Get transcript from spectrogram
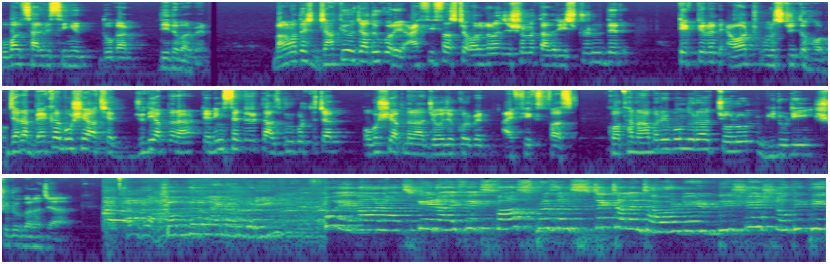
মোবাইল সার্ভিসিংয়ের দোকান দিতে পারবেন। বাংলাদেশ জাতীয় জাদুঘরে আইফি ফার্স্ট অর্গানাইজেশনে তাদের স্টুডেন্টদের টেক ট্যালেন্ট অ্যাওয়ার্ড অনুষ্ঠিত হলো। যারা বেকার বসে আছেন, যদি আপনারা ট্রেনিং সেন্টারের কাজগুলো করতে চান, অবশ্যই আপনারা যোগাযোগ করবেন আইফিক্স ফার্স্ট কথা না বাড়ি বন্ধুরা, চলুন ভিডিওটি শুরু করা যাক। এবার আজকের আইফিক্স ফার্স্ট অ্যাওয়ার্ডের বিশেষ অতিথি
